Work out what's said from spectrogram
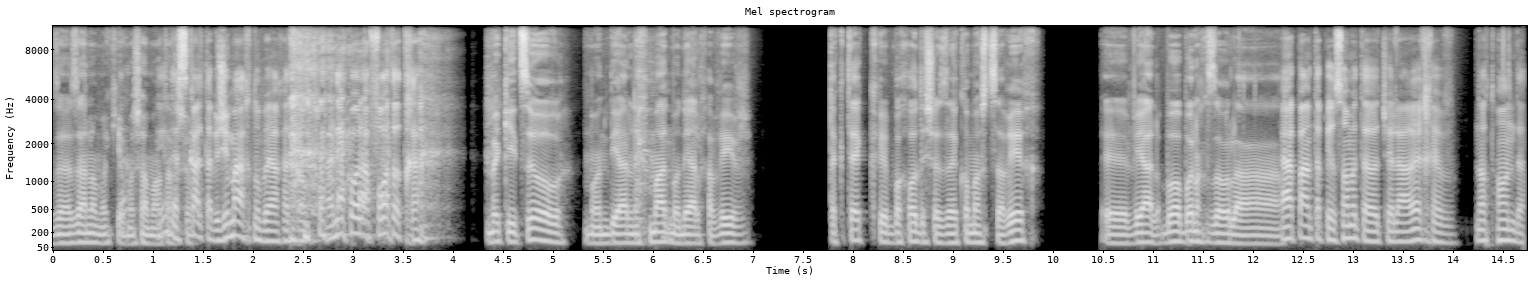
זה זה אני לא מכיר מה שאמרת הנה, עכשיו. השכלת, בשביל מה אנחנו ביחד? אני פה להפרות אותך. בקיצור, מונדיאל נחמד, מונדיאל חביב. תקתק בחודש הזה כל מה שצריך. אה, ויאללה, בוא בוא נחזור ל... היה פעם את הפרסומת הזאת של הרכב, נוט הונדה.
